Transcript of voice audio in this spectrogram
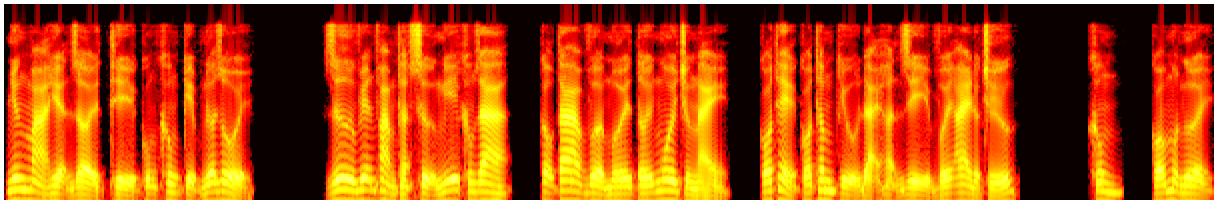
nhưng mà hiện giờ thì cũng không kịp nữa rồi. Dư viễn Phạm thật sự nghĩ không ra, cậu ta vừa mới tới ngôi trường này, có thể có thâm cửu đại hận gì với ai được chứ? Không, có một người,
